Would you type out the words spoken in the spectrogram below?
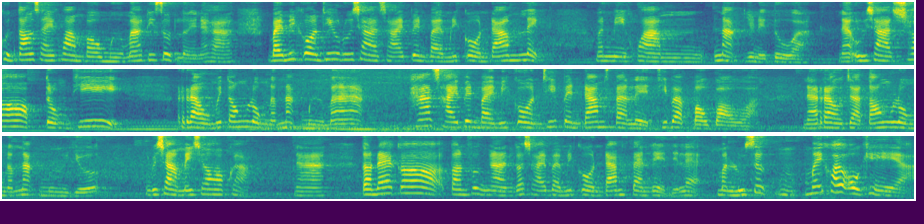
คุณต้องใช้ความเบามือมากที่สุดเลยนะคะ ใบมิโกนที่รุชาใช้เป็นใบมิโกนด้ามเหล็ก มันมีความหนักอยู่ในตัวนะอุชาชอบตรงที่เราไม่ต้องลงน้ำหนักมือมาก ถ้าใช้เป็นใบมิโกนที่เป็นด้ามสแตนเลสที่แบบเบาๆอะนะเราจะต้องลงน้ำหนักมือเยอะวิชาไม่ชอบค่ะ นะตอนแรกก็ตอนฝึกงานก็ใช้ใบมิโกนด้ามสแตนเลสนี่แหละ มันรู้สึกไม่ค่อยโอเคอะ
